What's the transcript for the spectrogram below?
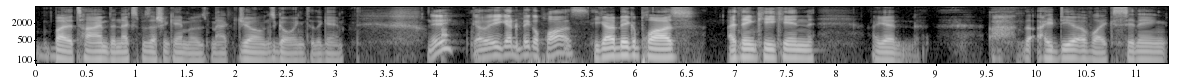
by the time the next possession came, it was Mac Jones going to the game. Yeah, go- you got a big applause. He got a big applause. I think he can, again, the idea of like sitting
